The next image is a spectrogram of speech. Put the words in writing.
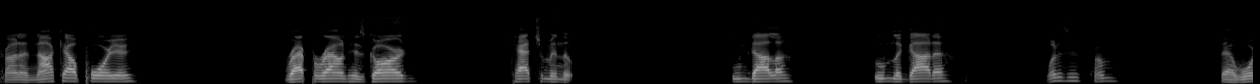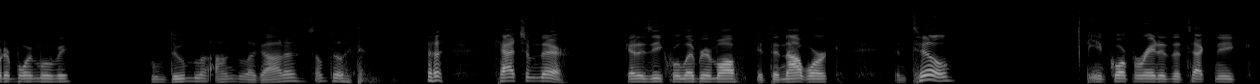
trying to knock out Poirier wrap around his guard, catch him in the umdala, umlagada. What is it from? That Waterboy movie? Umdumla anglagada? Something like that. catch him there. Get his equilibrium off. It did not work until He incorporated the technique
